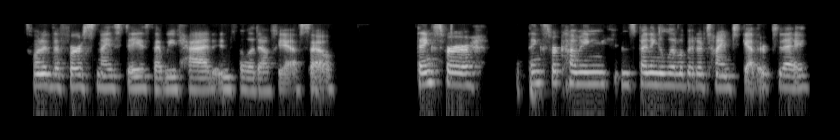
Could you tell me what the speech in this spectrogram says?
It's one of the first nice days that we've had in Philadelphia. So thanks for thanks for coming and spending a little bit of time together today.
